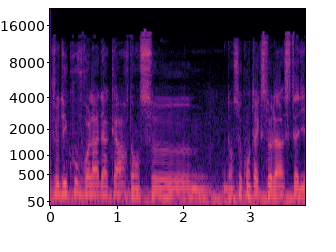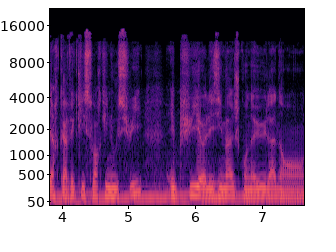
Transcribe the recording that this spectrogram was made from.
je découvre là Dakar dans ce contexte-là, c'est-à-dire qu'avec l'histoire qui nous suit et puis euh, les images qu'on a eues là dans,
